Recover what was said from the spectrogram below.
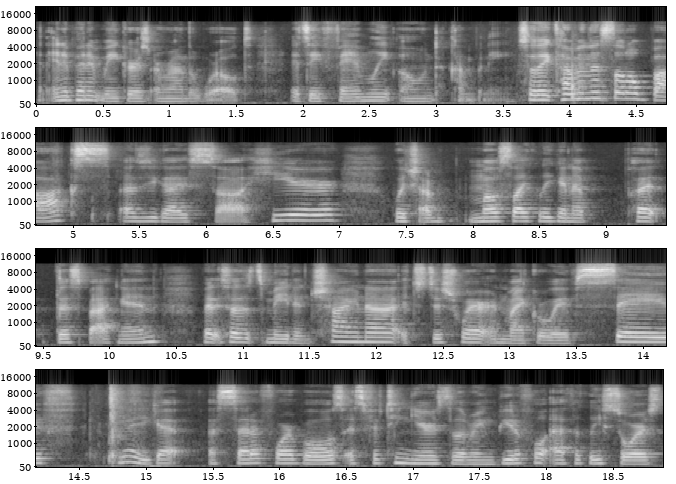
and independent makers around the world. It's a family owned company. So they come in this little box, as you guys saw here, which I'm most likely going to put this back in, but it says it's made in China, it's dishware and microwave safe. Yeah, you get a set of four bowls. It's 15 years delivering beautiful, ethically sourced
